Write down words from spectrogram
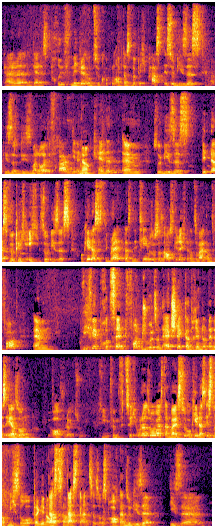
geile, geiles Prüfmittel, um zu gucken, ob das wirklich passt, ist so dieses, diese, dieses mal Leute fragen, die einen Ja. kennen, ähm, so dieses, bin das wirklich ich? So dieses, okay, das ist die Brand, das sind die Themen, so ist das ausgerichtet und so weiter und so fort. Wie viel Prozent von Jules und Ed steckt da drin? Und wenn es eher so ein, ja, vielleicht so 57 oder sowas, dann weißt du, okay, das ist noch nicht so Da das, was, ja. das Ganze. So, es braucht dann so diese, diese,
